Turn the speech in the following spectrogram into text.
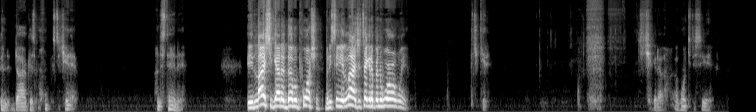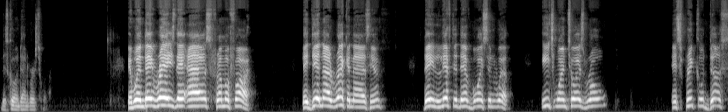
in the darkest moments. Did you hear that? Understand that. Elisha got a double portion when he seen Elijah take it up in the whirlwind. Did you get it? Check it out. I want you to see it. Let's go on down to verse 12. And when they raised their eyes from afar, they did not recognize him. They lifted their voice and wept. Each one tore his robe and sprinkled dust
